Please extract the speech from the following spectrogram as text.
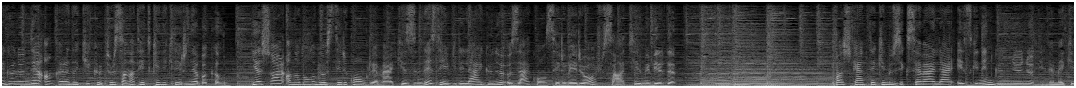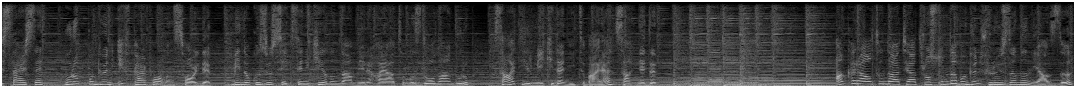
Sevgililer Günü'nde Ankara'daki kültür sanat etkinliklerine bakalım. Yaşar Anadolu Gösteri Kongre Merkezi'nde Sevgililer Günü özel konseri veriyor saat 21'de. Başkentteki müzikseverler Ezgi'nin günlüğünü dinlemek isterse grup bugün If Performance Hall'de. 1982 yılından beri hayatımızda olan grup saat 22'den itibaren sahnede. Ankara Altındağ Tiyatrosu'nda bugün Firuzan'ın yazdığı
